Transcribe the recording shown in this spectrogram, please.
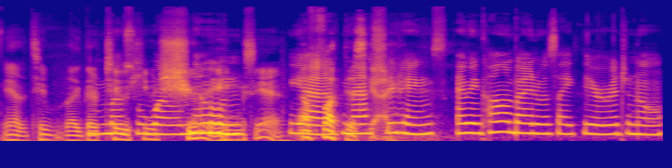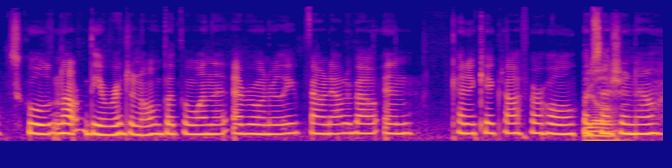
Yeah, the two like they're two huge shootings. Yeah, yeah, fuck this mass guy. shootings. I mean, Columbine was like the original school, not the original, but the one that everyone really found out about and kind of kicked off our whole Real- obsession now.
